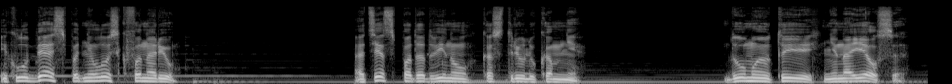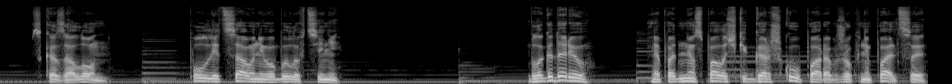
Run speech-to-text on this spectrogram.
и, клубясь, поднялось к фонарю. Отец пододвинул кастрюлю ко мне. «Думаю, ты не наелся», — сказал он. Пол лица у него было в тени. «Благодарю», я поднес палочки к горшку, пар обжег мне пальцы.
